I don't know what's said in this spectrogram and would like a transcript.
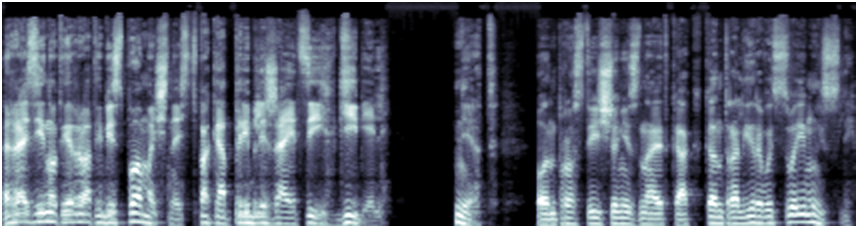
Разинутый рот и беспомощность, пока приближается их гибель». «Нет, он просто еще не знает, как контролировать свои мысли.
